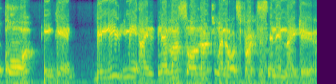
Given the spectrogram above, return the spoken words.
occur again. Believe me, I never saw that when I was practicing in Nigeria.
